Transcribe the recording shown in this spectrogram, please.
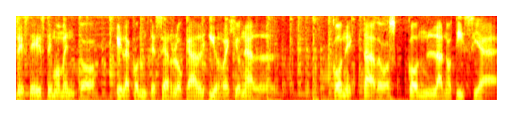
Desde este momento, el acontecer local y regional. Conectados con la noticia.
